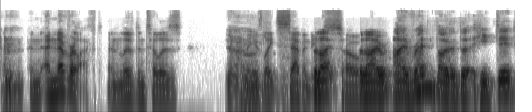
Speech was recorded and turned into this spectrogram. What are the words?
and, and, and never left and lived until his, Yeah, I think he's late 70s. But I, so but I, I read though that he did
